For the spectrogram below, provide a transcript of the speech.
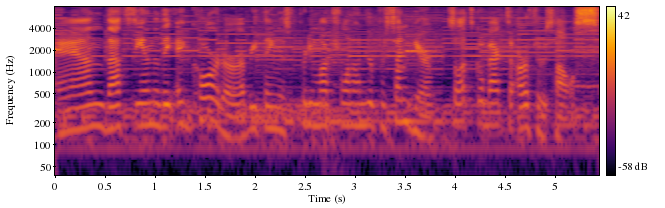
And that's the end of the egg corridor. Everything is pretty much 100% here. So let's go back to Arthur's house.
